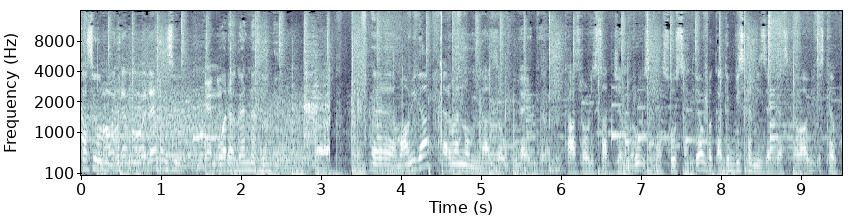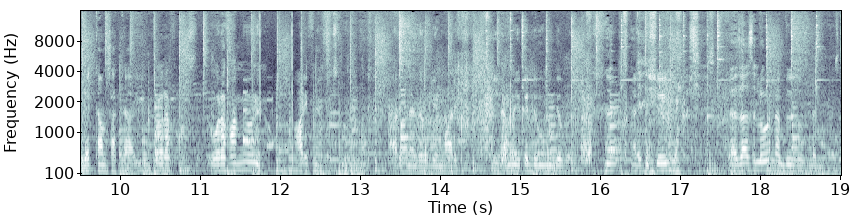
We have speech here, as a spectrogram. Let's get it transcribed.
ከሲኦል ወደ ገነት። ልንሄድ ነው። ማሚ ጋር ቀድመን ነው የምናዘው like ከ12 ሰዓት ጀምሮ እስከ 3 ሰዓት ያው በቃ ግቢ እስከሚዘጋ አካባቢ እስከ 2 ከ50 አካባቢ ወረፋ ያው አሪፍ ነገር አሪፍ ነገር ሁሌም አሪፍ ደግሞ የቅድሙ ምግብ አይተሽው የለ ለዛ ስለሆነ ብዙ ሰው ስለሚበዛ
